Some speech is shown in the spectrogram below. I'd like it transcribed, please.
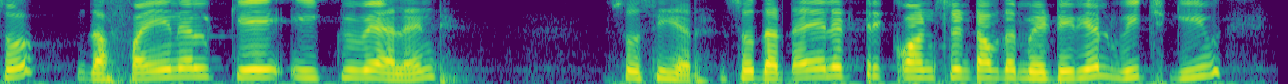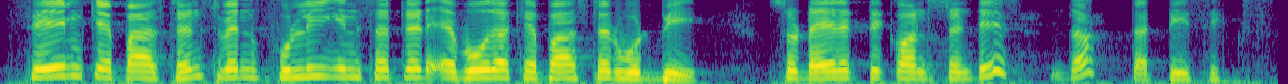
so the final k equivalent so see here. So the dielectric constant of the material which give same capacitance when fully inserted above the capacitor would be. So dielectric constant is the 36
